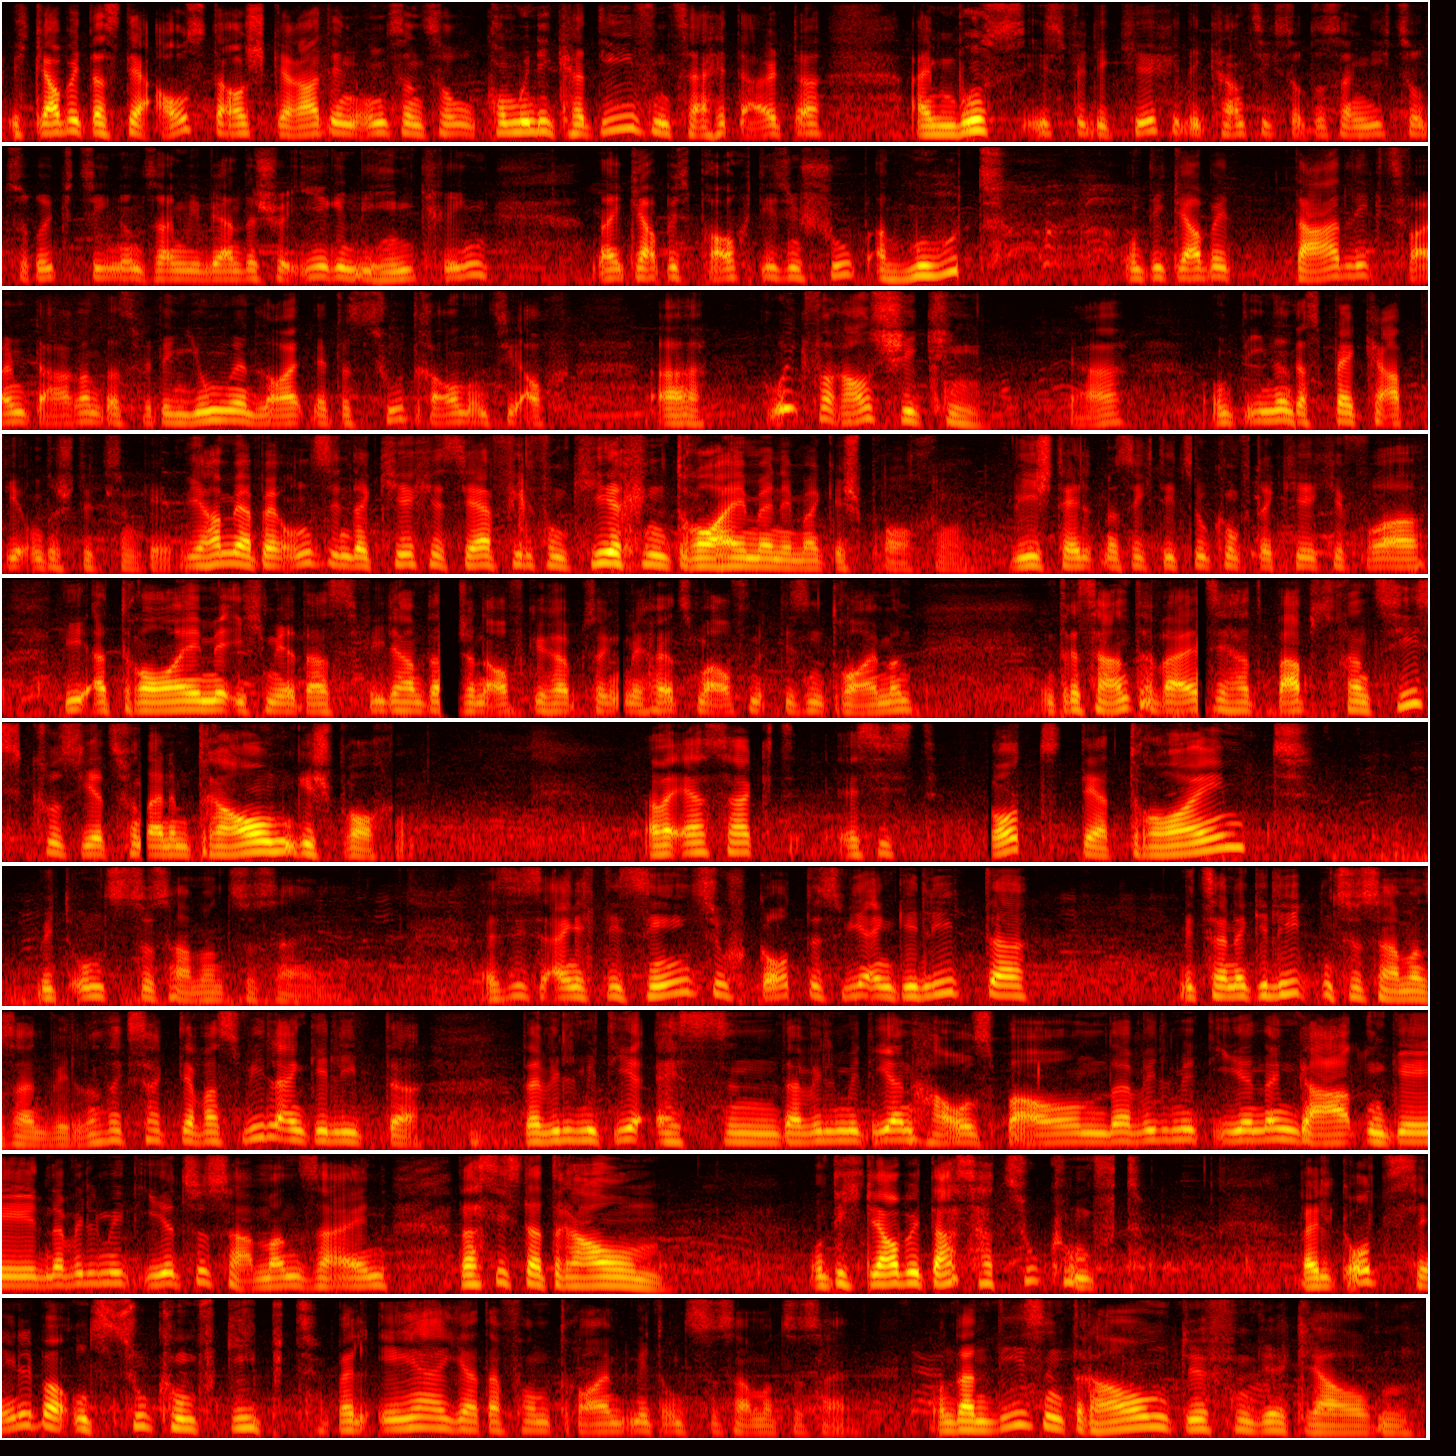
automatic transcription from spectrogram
Ich glaube, dass der Austausch gerade in unserem so kommunikativen Zeitalter ein Muss ist für die Kirche. Die kann sich sozusagen nicht so zurückziehen und sagen, wir werden das schon irgendwie hinkriegen. Nein, ich glaube, es braucht diesen Schub an Mut. Und ich glaube, da liegt es vor allem daran, dass wir den jungen Leuten etwas zutrauen und sie auch äh, ruhig vorausschicken ja, und ihnen das Backup, die Unterstützung geben. Wir haben ja bei uns in der Kirche sehr viel von Kirchenträumen immer gesprochen. Wie stellt man sich die Zukunft der Kirche vor? Wie erträume ich mir das? Viele haben dann schon aufgehört und gesagt, mir hört mal auf mit diesen Träumen. Interessanterweise hat Papst Franziskus jetzt von einem Traum gesprochen. Aber er sagt, es ist Gott, der träumt mit uns zusammen zu sein. Es ist eigentlich die Sehnsucht Gottes, wie ein Geliebter mit seiner Geliebten zusammen sein will. Und er hat gesagt, ja, was will ein Geliebter? Der will mit ihr essen, der will mit ihr ein Haus bauen, der will mit ihr in den Garten gehen, der will mit ihr zusammen sein. Das ist der Traum. Und ich glaube, das hat Zukunft, weil Gott selber uns Zukunft gibt, weil er ja davon träumt, mit uns zusammen zu sein. Und an diesen Traum dürfen wir glauben.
